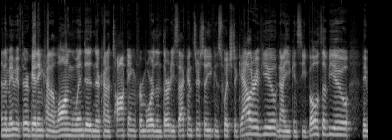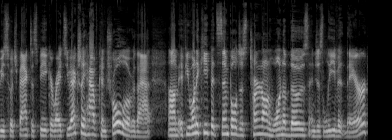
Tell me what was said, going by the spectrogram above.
and then maybe if they're getting kind of long-winded and they're kind of talking for more than 30 seconds or so, you can switch to gallery view. Now you can see both of you. Maybe switch back to speaker, right? So you actually have control over that. Um, if you want to keep it simple, just turn it on one of those and just leave it there.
